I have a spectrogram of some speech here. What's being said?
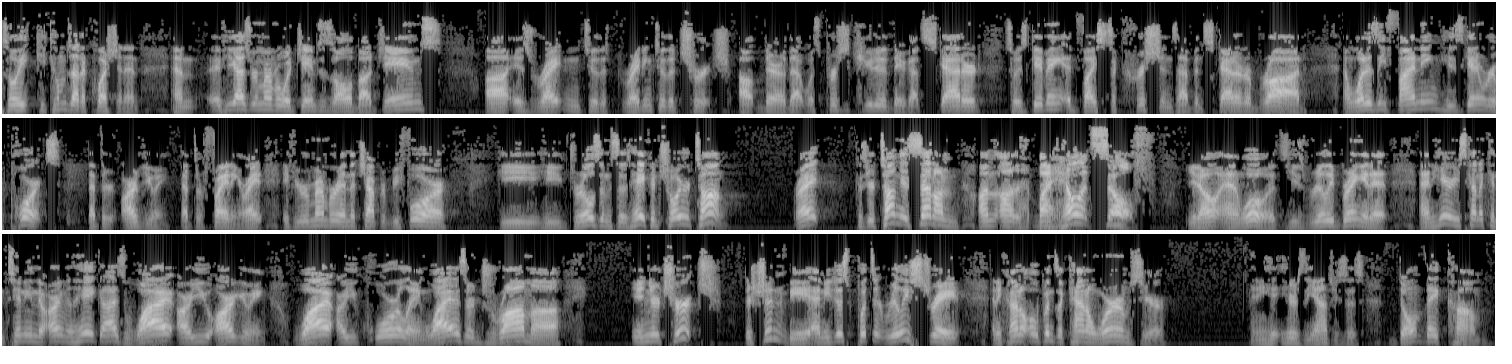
So he, he comes at a question. And, and if you guys remember what James is all about, James uh, is writing to, the, writing to the church out there that was persecuted, they got scattered. So he's giving advice to Christians that have been scattered abroad. And what is he finding? He's getting reports that they're arguing, that they're fighting, right? If you remember in the chapter before, he, he drills him and says, hey, control your tongue, right? Because your tongue is set on, on, on by hell itself, you know, and whoa, he's really bringing it. And here he's kind of continuing the argument. Hey, guys, why are you arguing? Why are you quarreling? Why is there drama in your church? there shouldn't be, and he just puts it really straight, and he kind of opens a can of worms here. And he, here's the answer. He says, Don't they come,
